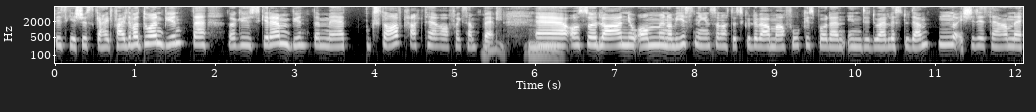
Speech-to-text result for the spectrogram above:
hvis jeg ikke husker helt feil. Det var da en begynte, dere husker det, vi begynte med bokstavkarakterer, f.eks. Mm. Eh, og så la han jo om undervisningen sånn at det skulle være mer fokus på den individuelle studenten, og ikke disse her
